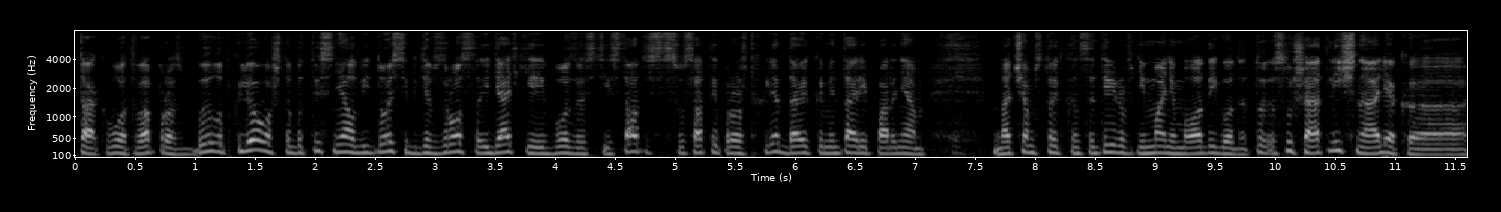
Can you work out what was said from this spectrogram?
так, вот вопрос. Было бы клево, чтобы ты снял видосик, где взрослые дядьки в возрасте и статусе с высоты прошлых лет дают комментарии парням, на чем стоит концентрировать внимание молодые годы. Слушай, отлично, Олег. Э,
